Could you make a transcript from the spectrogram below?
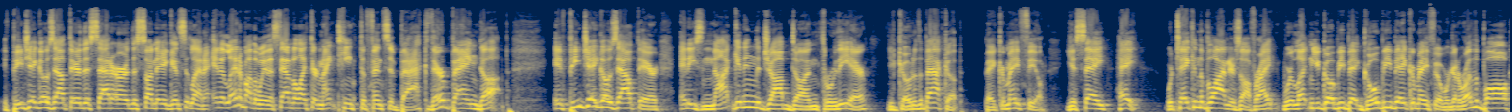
If PJ goes out there this Saturday or this Sunday against Atlanta, and Atlanta, by the way, that's down to like their 19th defensive back, they're banged up. If PJ goes out there and he's not getting the job done through the air, you go to the backup, Baker Mayfield. You say, hey, we're taking the blinders off, right? We're letting you go be ba- go be Baker Mayfield. We're going to run the ball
